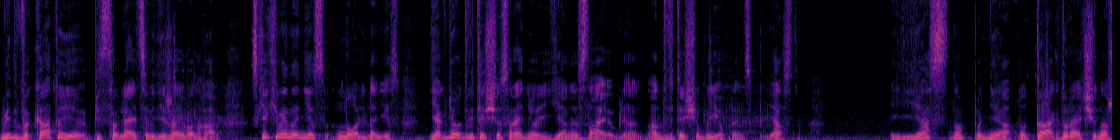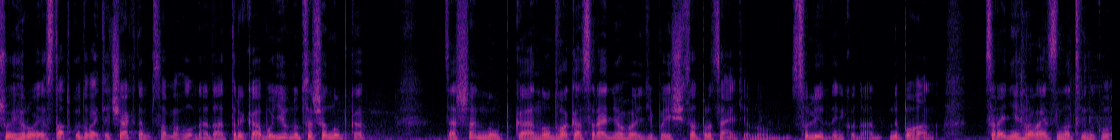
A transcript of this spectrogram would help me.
Він викатує, підставляється, від'їжджає в ангар. Скільки він наніс? Ноль наніс. Як в нього 2000 середнього? Я не знаю, блін. А 2000 боїв, в принципі, ясно. Ясно, понятно. Так, до речі, нашого героя статку давайте чекнемо, саме головне, да? 3К боїв, ну це ще нубка. Це ще нубка. Ну, 2К середнього, типу, і 60%. Ну, солідненько, да? непогано. Середній гравець на твінку.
